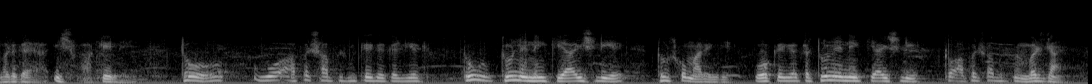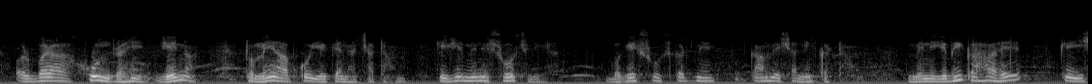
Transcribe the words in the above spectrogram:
मर गया इस वाक़े में तो वो आपस आपस में कहेगा के लिए, तू, तूने नहीं किया इसलिए तो उसको मारेंगे। वो कहेगा कि, तूने नहीं किया इसलिए तो आपस आपस में मर जाएँ और बड़ा खून रहें, ये ना? तो मैं आपको ये कहना चाहता हूँ कि ये मैंने सोच लिया, बगैर सोच कर मैं काम ऐसा नहीं करता हूँ। मैंने ये भी कहा है कि इस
